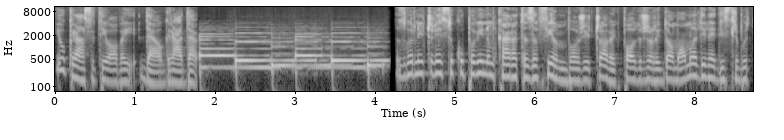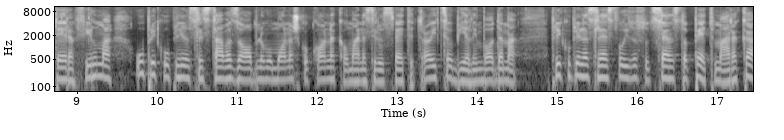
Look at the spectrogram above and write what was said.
i ukrasiti ovaj deo grada. Zvorničani su kupovinom karata za film Boži čovek podržali Dom omladine i distributera filma u prikupljenju sredstava za obnovu monaškog konaka u manastiru Svete Trojice u Bijelim vodama. Prikupljena sredstva u iznosu od 705 maraka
